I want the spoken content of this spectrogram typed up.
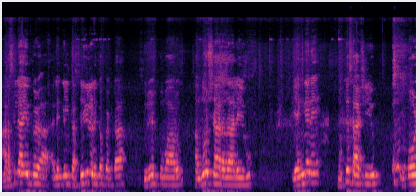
അറസ്റ്റിലായി അല്ലെങ്കിൽ കസ്റ്റഡിയിലെടുക്കപ്പെട്ട സുരേഷ് കുമാറും സന്തോഷ് ശാരദാലയവും എങ്ങനെ മുഖ്യസാക്ഷിയും ഇപ്പോൾ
